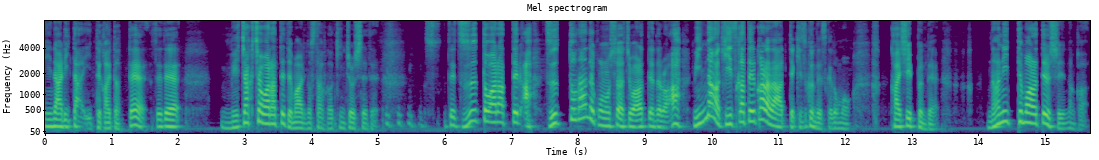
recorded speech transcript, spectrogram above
になりたいって書いてあってそれでめちゃくちゃ笑ってて周りのスタッフが緊張してて。でずっと笑ってる。あずっとなんでこの人たち笑ってんだろう。あみんなが気遣ってるからだって気づくんですけども。開始1分で。何言っても笑ってるしなんか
